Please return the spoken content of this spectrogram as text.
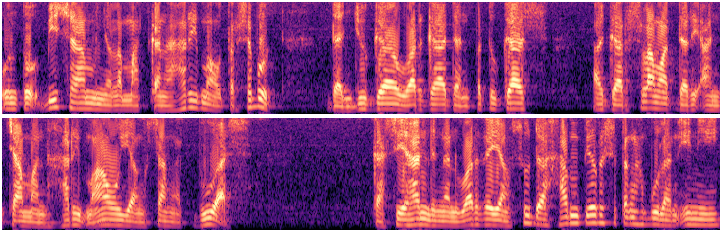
untuk bisa menyelamatkan harimau tersebut dan juga warga dan petugas agar selamat dari ancaman harimau yang sangat buas. Kasihan dengan warga yang sudah hampir setengah bulan ini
